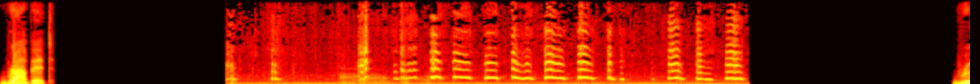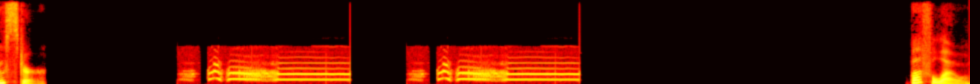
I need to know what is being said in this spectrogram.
rabbit, rooster, buffalo,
